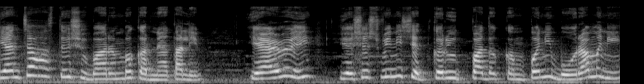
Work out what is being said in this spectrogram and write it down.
यांच्या हस्ते शुभारंभ करण्यात आले. यावेळी यशस्विनी शेतकरी उत्पादक कंपनी बोरामणी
